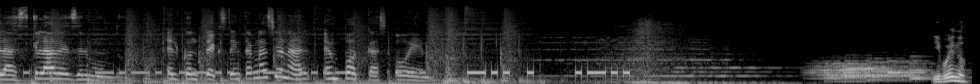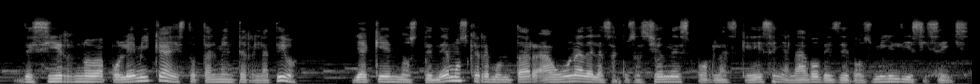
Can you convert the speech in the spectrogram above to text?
Las claves del mundo. El contexto internacional en Podcast OM. Y bueno, decir nueva polémica es totalmente relativo, ya que nos tenemos que remontar a una de las acusaciones por las que he señalado desde 2016,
